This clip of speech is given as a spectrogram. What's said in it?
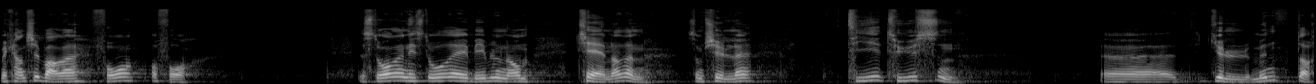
Vi kan ikke bare få og få. Det står en historie i Bibelen om tjeneren som skylder 10 000 uh, gullmynter.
